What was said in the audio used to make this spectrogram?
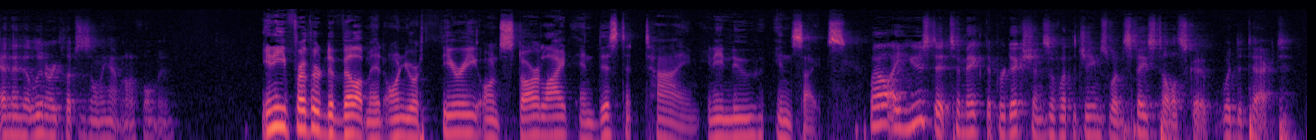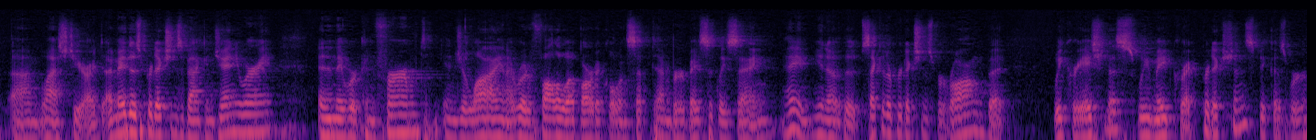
and then the lunar eclipses only happen on a full moon. Any further development on your theory on starlight and distant time? Any new insights? Well, I used it to make the predictions of what the James Webb Space Telescope would detect um, last year. I, I, made those predictions back in January, and then they were confirmed in July, and I wrote a follow up article in September basically saying, hey, you know, the secular predictions were wrong, but we creationists, we made correct predictions because we're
